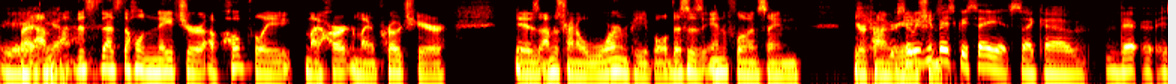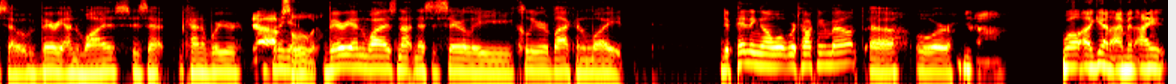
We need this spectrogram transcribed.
Yeah, right? yeah, I'm yeah. not, that's that's the whole nature of hopefully my heart and my approach here is I'm just trying to warn people. This is influencing your congregation. So we could basically say it's like a very, it's a very unwise. Is that kind of where you're? Yeah, putting it? absolutely. Very unwise, not necessarily clear, black and white, depending on what we're talking about, uh, or Yeah. Well, again, I mean, I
